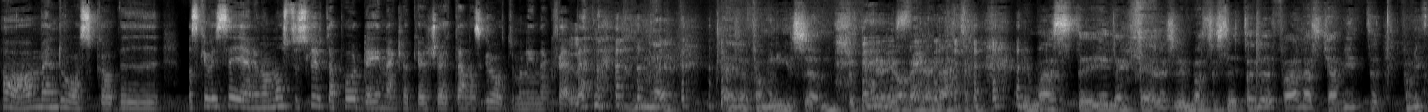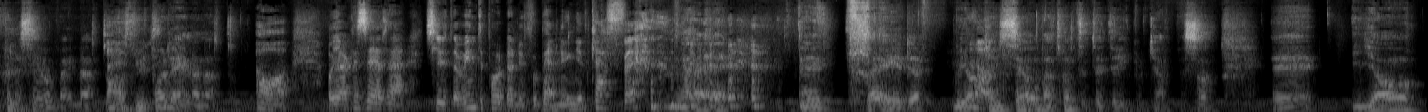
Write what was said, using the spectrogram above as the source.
Ja, men då ska vi... Vad ska vi säga nu? Man måste sluta podda innan klockan 21, annars gråter man innan kvällen. Nej, eller får man ingen sömn. Då får jag jobba hela natten. Vi måste innan kvällen, så vi måste sluta nu för annars kan vi inte, får vi inte kunna sova i natt. Då måste vi podda hela natten. Ja, och jag kan säga så här, slutar vi inte podda nu får Benny inget kaffe. Nej, det, så är det. Men jag kan ju sova trots att jag dricker kaffe. Så, eh, jag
